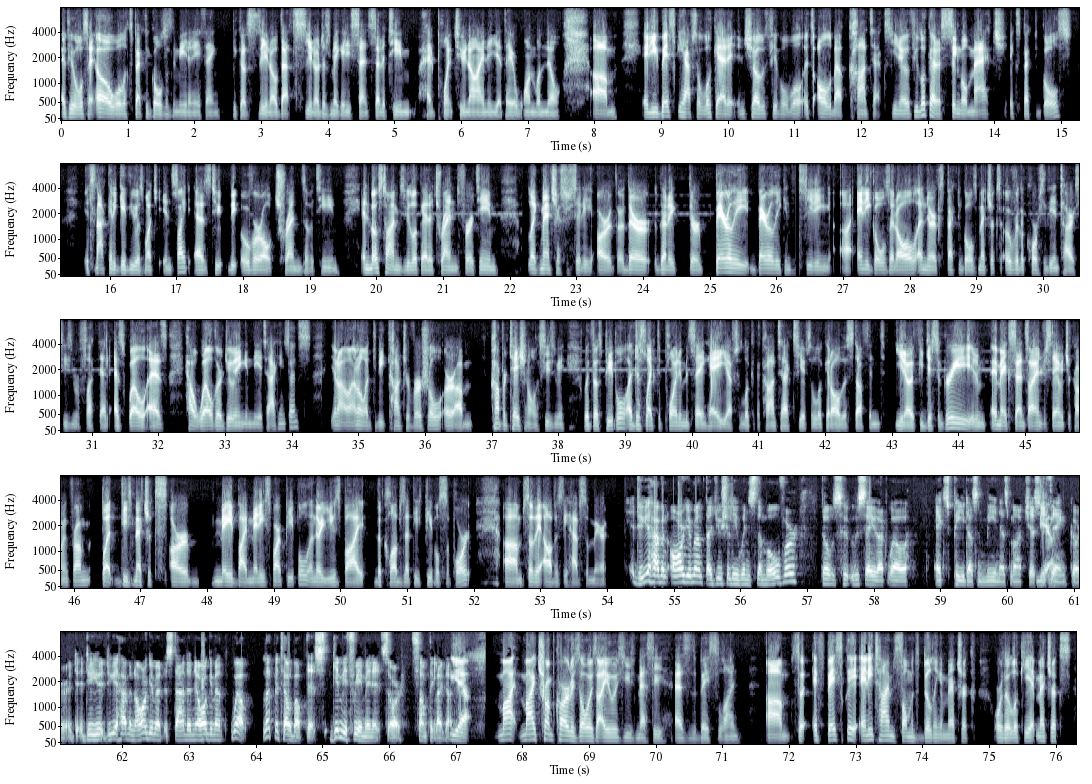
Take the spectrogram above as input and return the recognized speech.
and people will say, "Oh, well, expected goals doesn't mean anything because you know that's you know doesn't make any sense that a team had 0.29 and yet they won one nil." Um, and you basically have to look at it and show those people, well, it's all about context. You know, if you look at a single match expected goals, it's not going to give you as much insight as to the overall trends of a team. And most times, you look at a trend for a team like Manchester City are they're going to they're barely barely conceding uh, any goals at all, and their expected goals metrics over the course of the entire season reflect that, as well as how well they're doing in the attacking sense. You know, I don't like to be controversial or um, confrontational, excuse me, with those people. I just like to point them and saying, hey, you have to look at the context. You have to look at all this stuff. And, you know, if you disagree, it, it makes sense. I understand what you're coming from. But these metrics are made by many smart people and they're used by the clubs that these people support. Um, so they obviously have some merit. Do you have an argument that usually wins them over? Those who, who say that, well, XP doesn't mean as much as yeah. you think, or do you do you have an argument, to a standard argument? Well, let me tell about this. Give me three minutes or something like that. Yeah, my my trump card is always I always use Messi as the baseline. Um, so if basically anytime someone's building a metric or they're looking at metrics,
